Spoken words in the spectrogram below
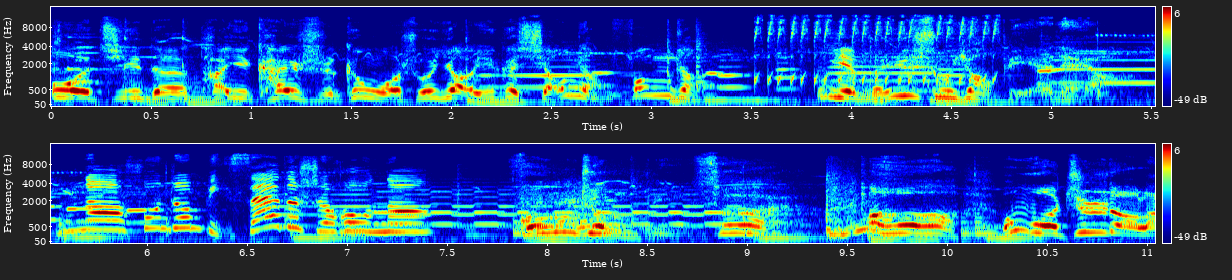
我记得他一开始跟我说要一个小鸟风筝，也没说要别的呀。那风筝比赛的时候呢？风筝比赛？哦，我知道了。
